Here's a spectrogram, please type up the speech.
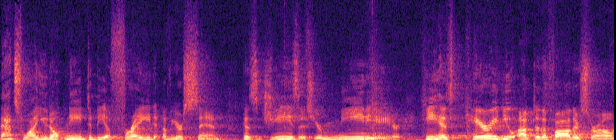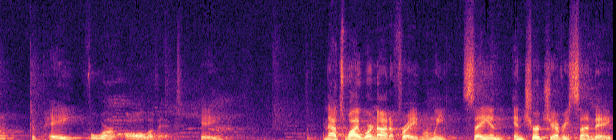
That's why you don't need to be afraid of your sin, because Jesus, your mediator, he has carried you up to the Father's throne to pay for all of it, okay? And that's why we're not afraid when we say in, in church every Sunday,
